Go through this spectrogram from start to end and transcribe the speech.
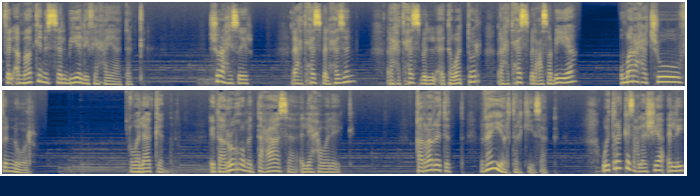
في الأماكن السلبية اللي في حياتك. شو راح يصير؟ راح تحس بالحزن راح تحس بالتوتر راح تحس بالعصبية وما راح تشوف النور. ولكن إذا رغم التعاسة اللي حواليك قررت تغير تركيزك وتركز على الأشياء اللي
